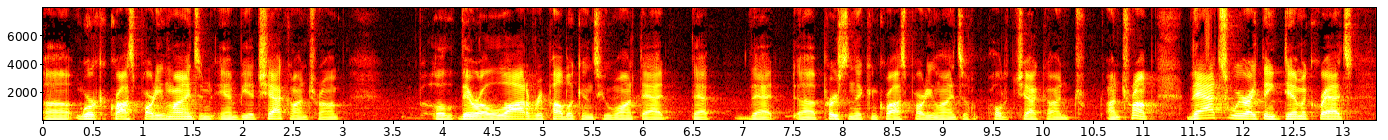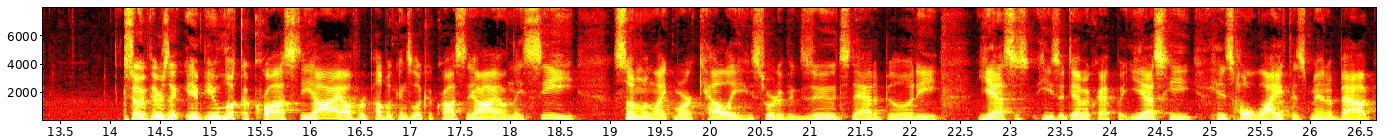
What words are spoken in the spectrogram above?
uh, work across party lines and, and, be a check on Trump? Well, there are a lot of Republicans who want that that that uh, person that can cross party lines and hold a check on on Trump. That's where I think Democrats so if there's a, if you look across the aisle, if Republicans look across the aisle and they see someone like Mark Kelly who sort of exudes that ability, yes, he's a Democrat, but yes, he his whole life has been about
